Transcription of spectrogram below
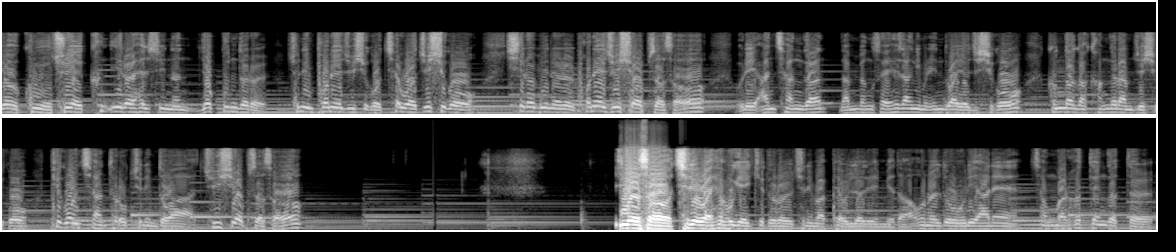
여, 그 주의 큰 일을 할 수 있는 역군들을 주님 보내주시고 채워주시고 실업인을 보내주시옵소서 우리 안창간 남병사회 회장님을 인도하여 주시고 건강과 강건함 주시고 피곤치 않도록 주님 도와 주시옵소서 이어서 치료와 회복의 기도를 주님 앞에 올려드립니다. 오늘도 우리 안에 정말 헛된 것들,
